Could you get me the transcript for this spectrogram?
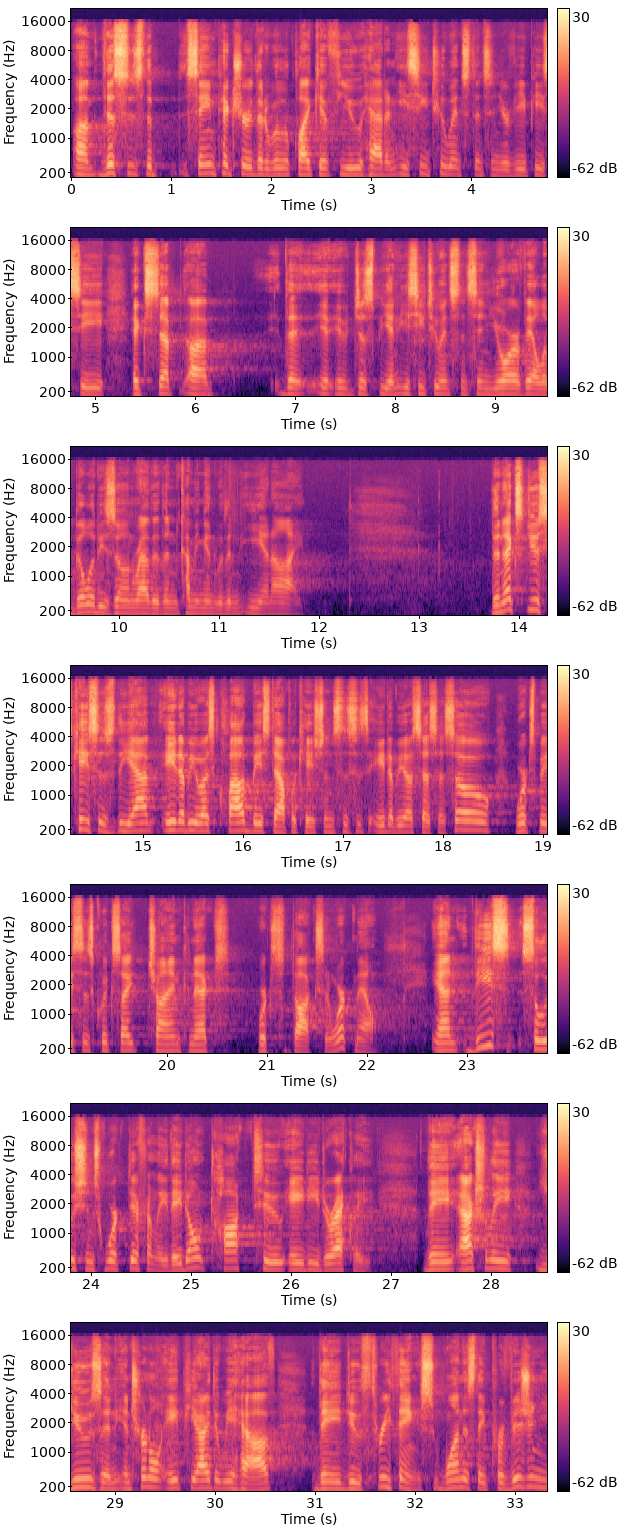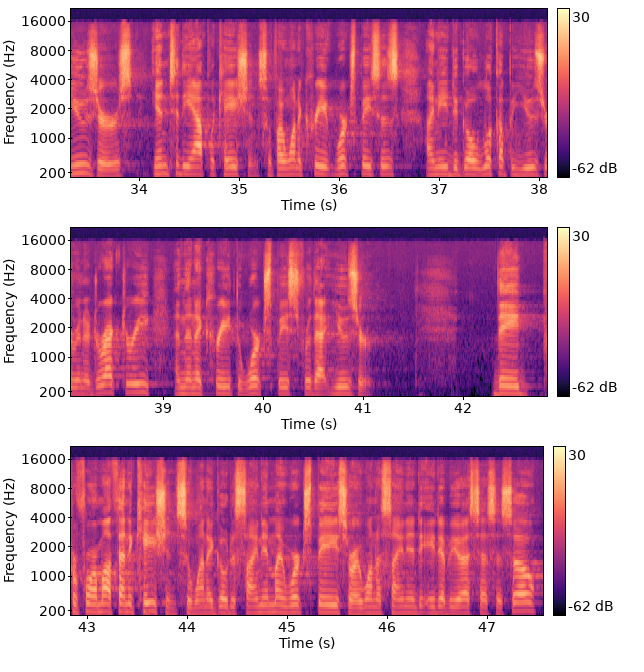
Um, this is the same picture that it would look like if you had an EC2 instance in your VPC, except uh, the, it, it, would just be an EC2 instance in your availability zone rather than coming in with an ENI. The next use case is the AWS cloud-based applications. This is AWS SSO, Workspaces, QuickSight, Chime, Connect, WorkDocs, and WorkMail. And these solutions work differently. They don't talk to AD directly. They actually use an internal API that we have. They do three things. One is they provision users into the application. So if I want to create workspaces, I need to go look up a user in a directory, and then I create the workspace for that user. They perform authentication. So when I go to sign in my workspace or I want to sign into AWS SSO,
